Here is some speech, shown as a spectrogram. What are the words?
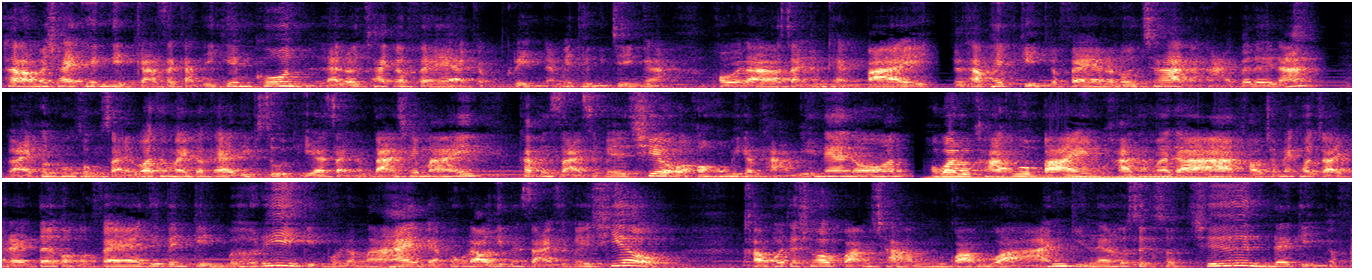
ถ้าเราไม่ใช้เทคนิคการสกัดที่เข้มข้น และรสชาติกาแฟกับกลิ่นนะไม่ถึงจริงอะพอเวลาเราใส่น้ำแข็งไป จะทำให้กลิ่นกาแฟและรสชาติหายไปเลยนะ หลายคนคงสงสัยว่าทำไมกาแฟดิฟสูตรเทียใส่น้ำตาลใช่ไหม ถ้าเป็นสายสเปเชียลอะเขาคงมีคำถามนี้แน่นอน เพราะว่าลูกค้าทั่วไปลูกค้าธรรมดา เขาจะไม่เข้าใจคาแรคเตอร์ของกาแฟที่เป็นกลิ่นเบอร์รี่กลิ่นผลไม้แบบพวกเราที่เป็นสายสเปเชียลเขาก็จะชอบความฉ่ำความหวานกินแล้วรู้สึกสดชื่นได้กลิ่นกาแฟ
